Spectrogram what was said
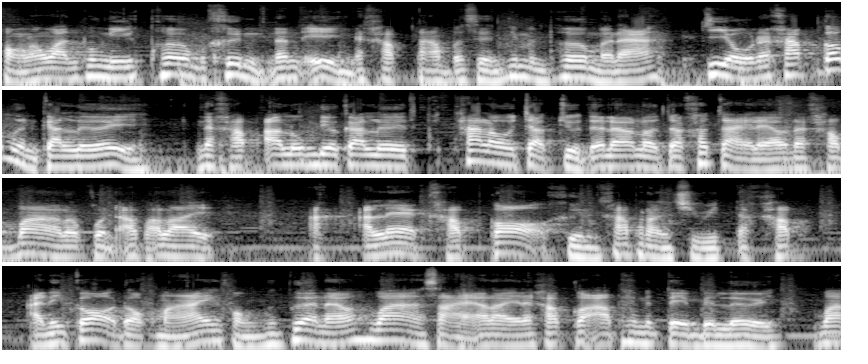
ของรางวัลพวกนี้เพิ่มขึ้นนั่นเองนะครับตามเปอร์เซ็นต์ที่มันเพิ่มมานะ เกี่ยวนะครับก็เหมือนกันเลยนะครับอารมณ์เดียวกันเลย ถ้าเราจับจุดได้แล้วเราจะเข้าใจแล้วนะครับว่าเราควรอัพอะไร อะอันแรกครับก็คืนค่าพลังชีวิตนะครับ อันนี้ก็ดอกไม้ของเพื่อนๆนะว่าสายอะไรนะครับ ก็อัพให้มันเต็มไปเลย ว่า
